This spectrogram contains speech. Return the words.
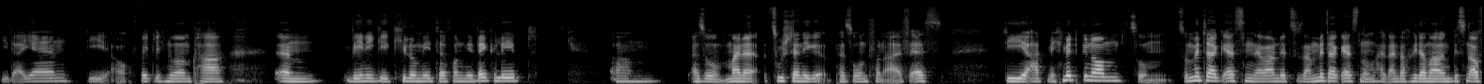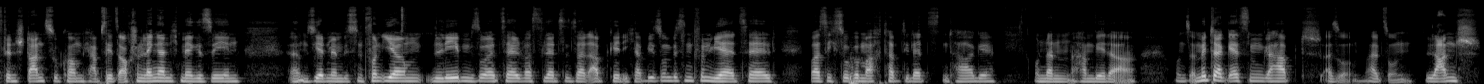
die Diane, die auch wirklich nur ein paar ähm, wenige Kilometer von mir weglebt. Ähm, also meine zuständige Person von AFS, die hat mich mitgenommen zum, zum Mittagessen. Da waren wir zusammen Mittagessen, um halt einfach wieder mal ein bisschen auf den Stand zu kommen. Ich habe sie jetzt auch schon länger nicht mehr gesehen. Ähm, sie hat mir ein bisschen von ihrem Leben so erzählt, was die letzte Zeit abgeht. Ich habe ihr so ein bisschen von mir erzählt, was ich so gemacht habe die letzten Tage. Und dann haben wir da unser Mittagessen gehabt, also halt so ein Lunch.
